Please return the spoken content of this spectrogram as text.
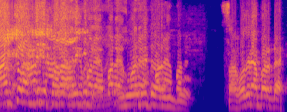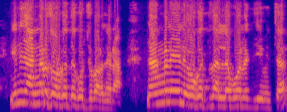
ആൻസർ സഹോദരൻ പറയട്ടെ. ഇനി ഞങ്ങളുടെ സ്വർഗത്തെ കുറിച്ച് പറഞ്ഞുതരാം. ഞങ്ങൾ ഈ ലോകത്ത് നല്ലപോലെ ജീവിച്ചാൽ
